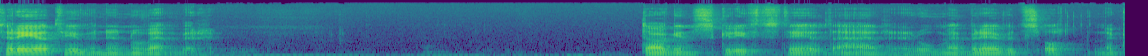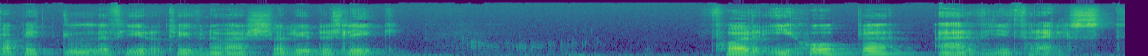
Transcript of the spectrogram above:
23. november Dagens skriftsted er Romerbrevets åttende kapittel, det 24. vers, og lyder slik For i håpet er vi frelst.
